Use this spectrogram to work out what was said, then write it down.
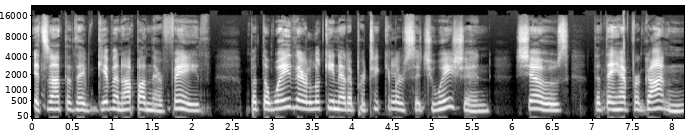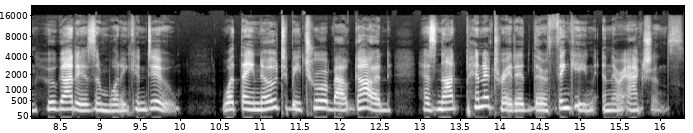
it's not that they've given up on their faith, but the way they're looking at a particular situation shows that they have forgotten who God is and what He can do. What they know to be true about God has not penetrated their thinking and their actions.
